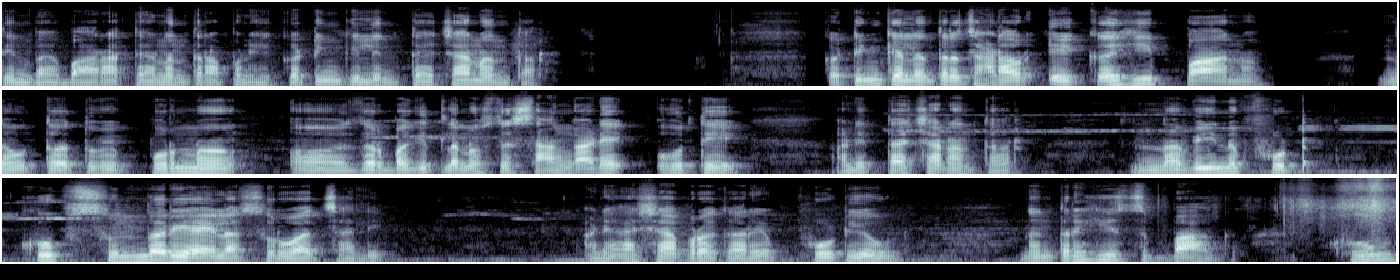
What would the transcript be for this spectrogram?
तीन बाय बारा त्यानंतर आपण ही कटिंग केली आणि त्याच्यानंतर कटिंग केल्यानंतर झाडावर एकही पान नव्हतं. तुम्ही पूर्ण जर बघितलं नुसते सांगाडे होते आणि त्याच्यानंतर नवीन फूट खूप सुंदर यायला सुरुवात झाली आणि अशा प्रकारे फूट येऊन नंतर हीच बाग खूप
